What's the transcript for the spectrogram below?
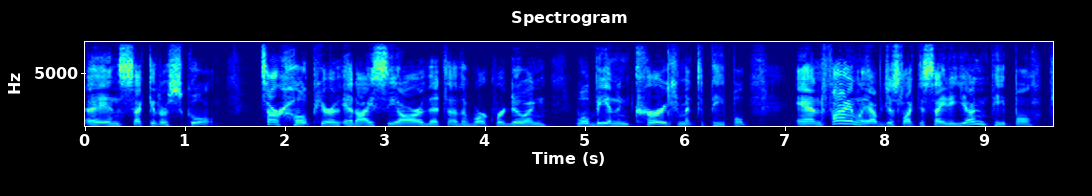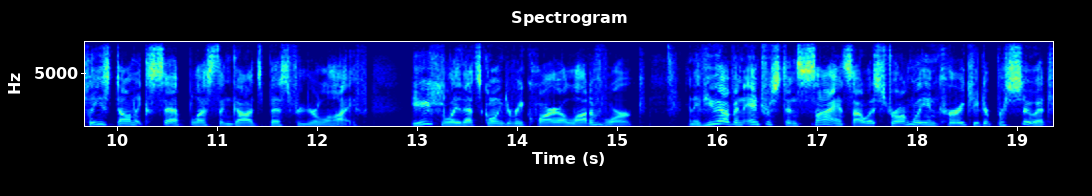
uh, in secular school. It's our hope here at ICR that uh, the work we're doing will be an encouragement to people. And finally, I would just like to say to young people please don't accept less than God's best for your life. Usually, that's going to require a lot of work. And if you have an interest in science, I would strongly encourage you to pursue it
